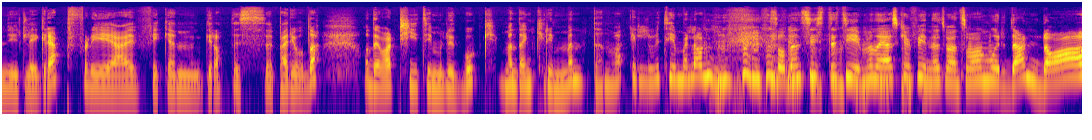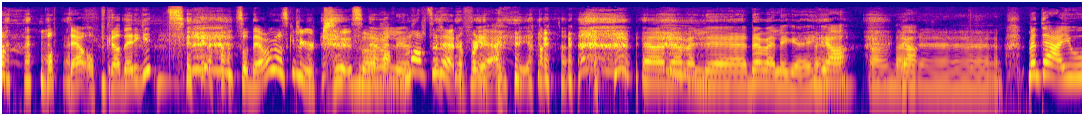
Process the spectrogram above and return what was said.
nydelig grep, fordi jeg fikk en gratis periode. Og det var ti timer lydbok. Men den krimmen, den var elleve timer lang. Så den siste timen, når jeg skulle finne ut hvem som var morderen, da måtte jeg oppgradere, gitt. Så det var ganske lurt. Så hatten av til dere for det. ja. ja, det er veldig, det er veldig gøy. Ja. ja eh, Men det er jo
